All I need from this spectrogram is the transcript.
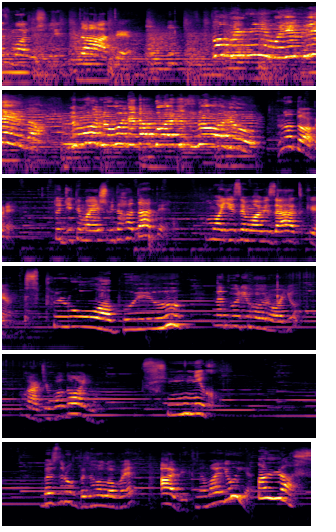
не зможеш літати. Поверні моя кліра! Не можу бути такою злою! Ну добре, тоді ти маєш відгадати мої зимові загадки. Спробую. На дворі горою, в хаті водою. Сніг. Без рук, без голови, а вікна малює. Аляс.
